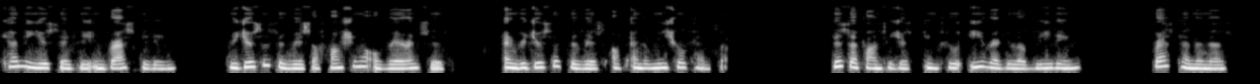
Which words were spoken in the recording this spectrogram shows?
can be used safely in breastfeeding, reduces the risk of functional ovarian cysts, and reduces the risk of endometrial cancer. Disadvantages include irregular bleeding, breast tenderness,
